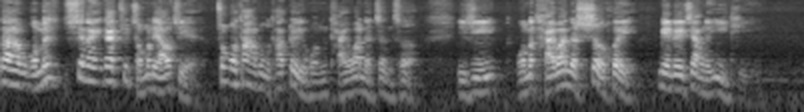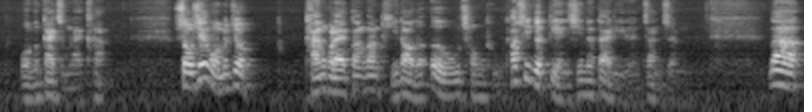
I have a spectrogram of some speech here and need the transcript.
那我们现在应该去怎么了解中国大陆它对我们台湾的政策，以及我们台湾的社会面对这样的议题，我们该怎么来看？首先，我们就谈回来刚刚提到的俄乌冲突，它是一个典型的代理人战争。那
